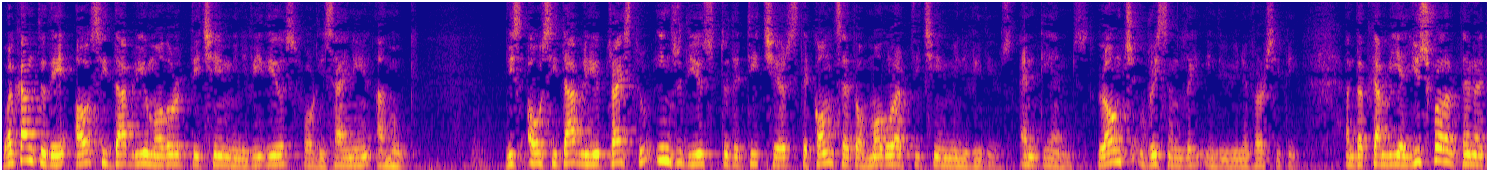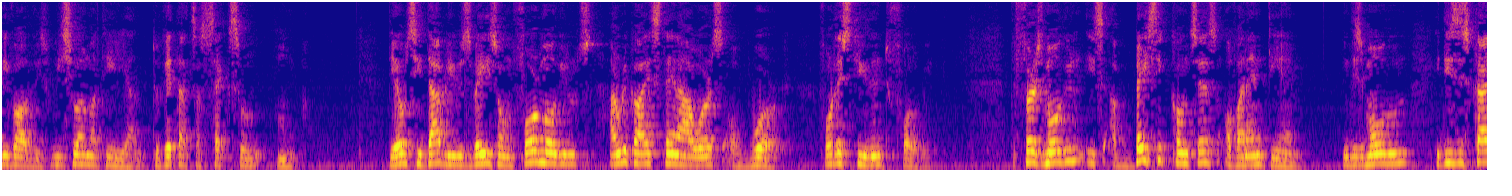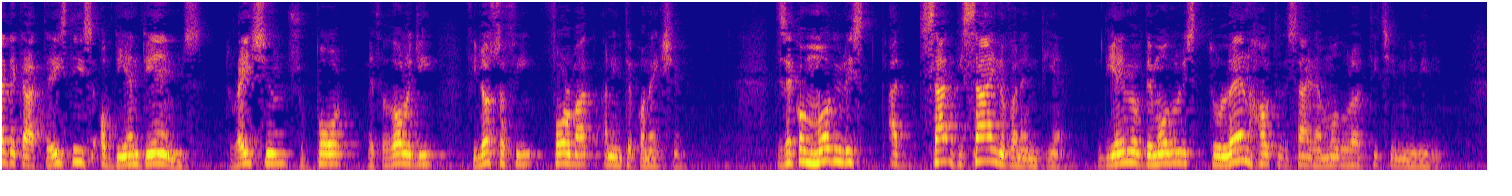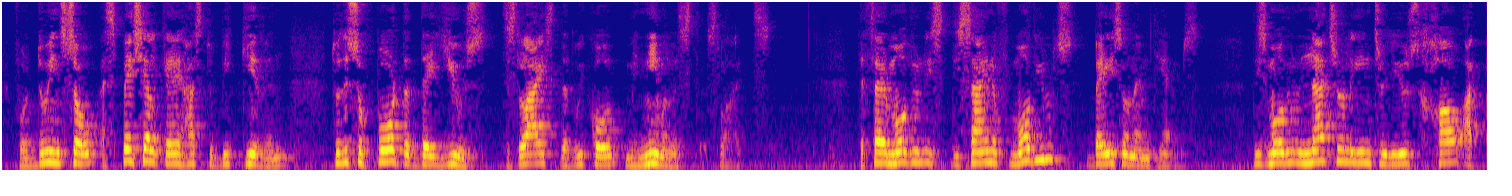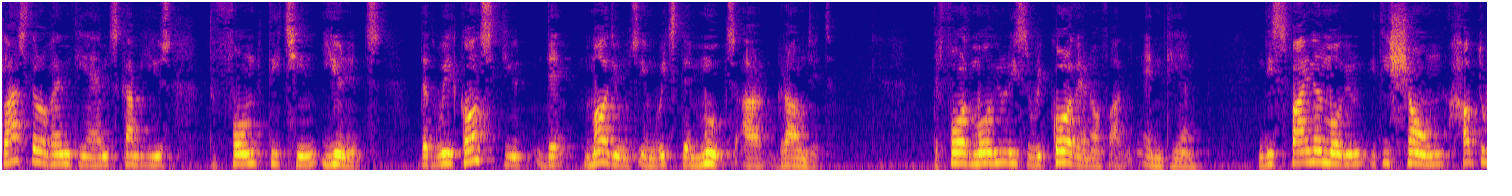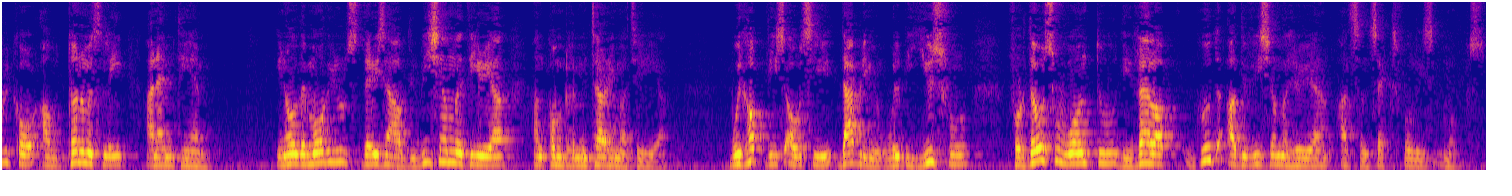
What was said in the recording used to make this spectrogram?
Welcome to the OCW module teaching mini videos for designing a MOOC. This OCW tries to introduce to the teachers the concept of modular teaching mini videos, MTMs, launched recently in the university, and that can be a useful alternative of this visual material to get a successful MOOC. The OCW is based on four modules and requires 10 hours of work for the student to follow it. The first module is a basic concept of an MTM. In this module, it is described the characteristics of the MTMs, duration, support, methodology, philosophy, format, and interconnection. The second module is a design of an MTM. The aim of the module is to learn how to design a modular teaching mini video. For doing so, a special care has to be given to the support that they use, the slides that we call minimalist slides. The third module is design of modules based on MTMs. This module naturally introduces how a cluster of MTMs can be used to form teaching units that will constitute the modules in which the MOOCs are grounded. The fourth module is recording of an MTM. In this final module, it is shown how to record autonomously an MTM. In all the modules, there is audiovisual material and complementary material. We hope this OCW will be useful for those who want to develop good audiovisual material and successful MOOCs.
